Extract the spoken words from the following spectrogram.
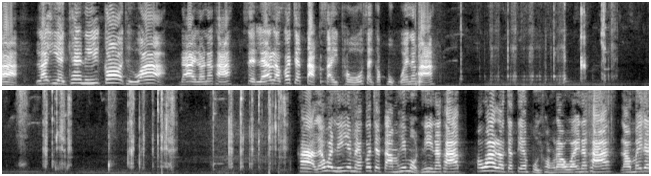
ค่ะ ละเอียดแค่นี้ก็ถือว่าได้แล้วนะคะ เสร็จแล้วเราก็จะตักใส่โถใส่กระปุกไว้นะคะ ค่ะแล้ววันนี้ยายแมวก็จะตำให้หมดนี่นะคะเพราะว่าเราจะเตรียมปุ๋ยของเราไว้นะคะ เราไม่ได้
